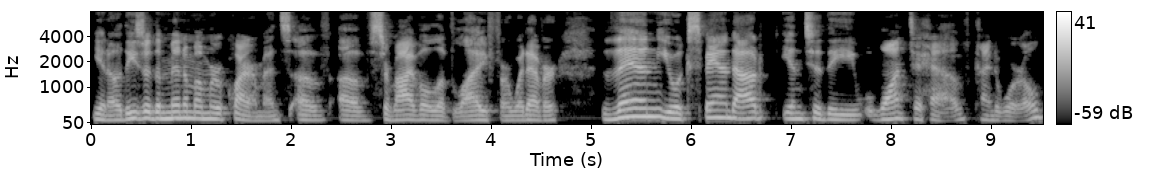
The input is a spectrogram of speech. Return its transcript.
You know these are the minimum requirements of of survival of life or whatever. Then you expand out into the want to have kind of world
